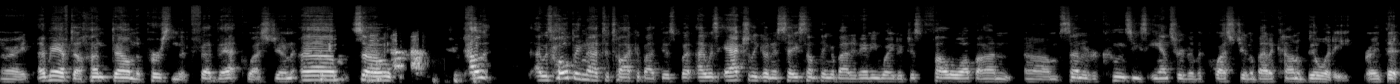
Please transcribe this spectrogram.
All right, I may have to hunt down the person that fed that question. Um, so, how, I was hoping not to talk about this, but I was actually going to say something about it anyway to just follow up on um, Senator Kunze's answer to the question about accountability. Right, that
